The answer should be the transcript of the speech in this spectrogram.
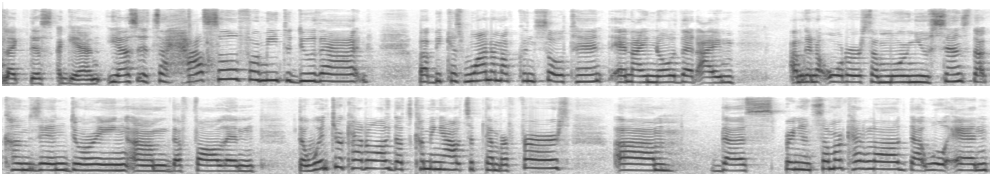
like this again. Yes, it's a hassle for me to do that, but because one, I'm a consultant and I know that I'm I'm gonna order some more new scents that comes in during um, the fall and the winter catalog that's coming out September 1st. Um, the spring and summer catalog that will end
